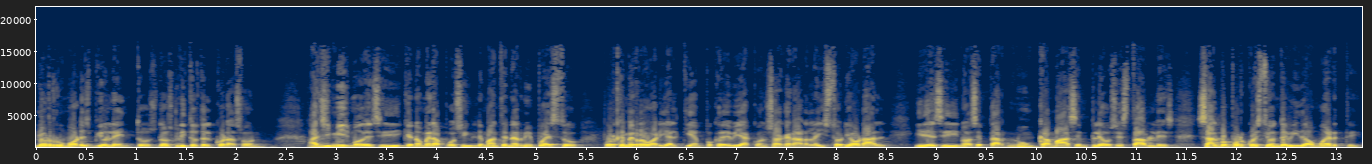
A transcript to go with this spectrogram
los rumores violentos, los gritos del corazón. Allí mismo decidí que no me era posible mantener mi puesto porque me robaría el tiempo que debía consagrar a la historia oral y decidí no aceptar nunca más empleos estables, salvo por cuestión de vida o muerte,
